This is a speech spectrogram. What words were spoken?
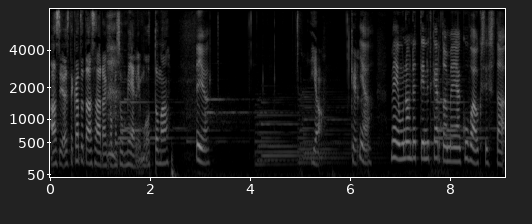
asioista. Katsotaan, saadaanko me sun mieli muuttumaan. Joo, Joo, kyllä. joo. Me unohdettiin nyt kertoa meidän kuvauksista,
